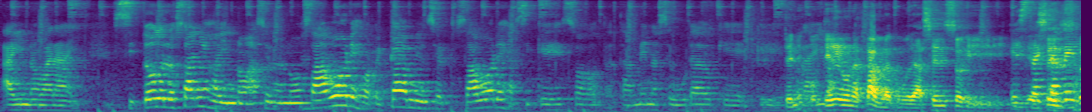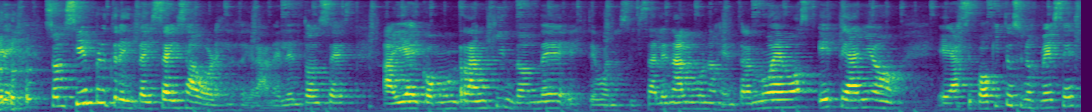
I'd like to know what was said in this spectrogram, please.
a innovar ahí si todos los años hay innovación en nuevos sabores o recambian ciertos sabores, así que eso también asegurado que... tienen una tabla como de ascensos y, Exactamente, son siempre 36 sabores los de granel, entonces ahí hay como un ranking donde, este, bueno, si salen algunos, entran nuevos. Este año, eh, hace poquitos, unos meses,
